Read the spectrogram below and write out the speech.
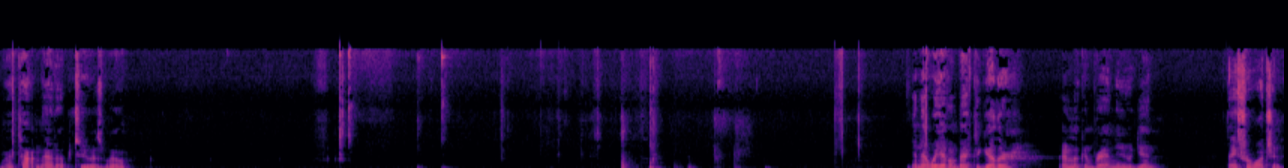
I'm going to tighten that up too as well. And now we have them back together and looking brand new again. Thanks for watching.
